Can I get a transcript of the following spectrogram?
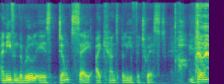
And even the rule is don't say, I can't believe the twist. Don't.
